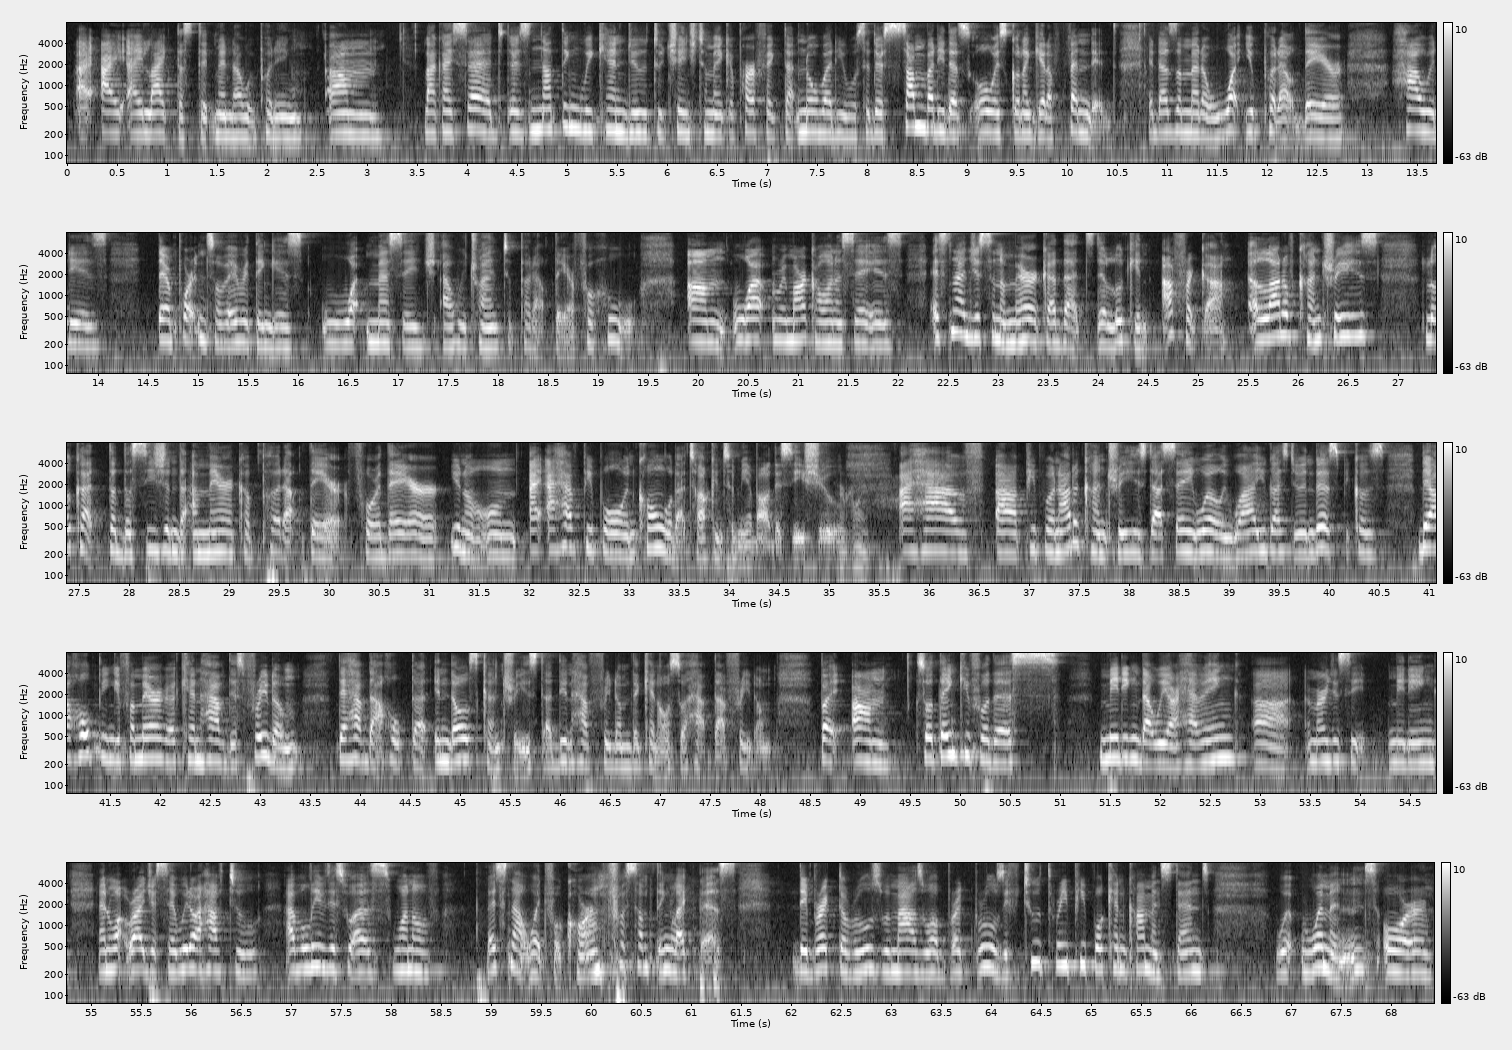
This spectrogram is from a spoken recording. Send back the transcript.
I, I, I like the statement that we're putting. Um, like I said, there's nothing we can do to change to make it perfect that nobody will say. There's somebody that's always gonna get offended. It doesn't matter what you put out there, how it is the importance of everything is what message are we trying to put out there for who? Um, what remark i want to say is it's not just in america that they're looking africa. A lot of countries look at the decision that america put out there for their you know on i, I have people in congo that talking to me about this issue I have uh, people in other countries that saying, "Well, why are you guys doing this?" Because they are hoping if America can have this freedom, they have that hope that in those countries that didn't have freedom, they can also have that freedom. But um, so thank you for this meeting that we are having, uh, emergency meeting, and what Roger said. We don't have to. I believe this was one of. Let's not wait for quorum for something like this they break the rules, we might as well break rules. If two, three people can come and stand with women's or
